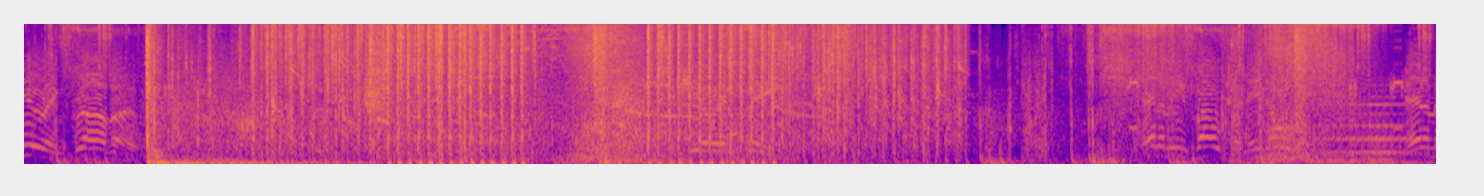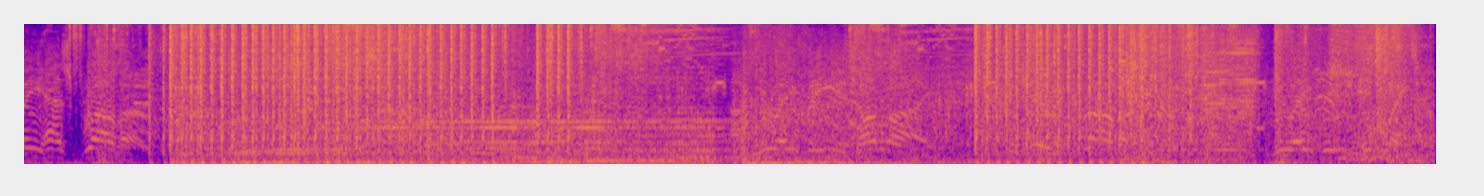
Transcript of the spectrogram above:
Securing Bravo. Securing B. Enemy Vulcan in orbit. Enemy has Bravo. Our UAV is online. Securing Bravo. UAV in waiting.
